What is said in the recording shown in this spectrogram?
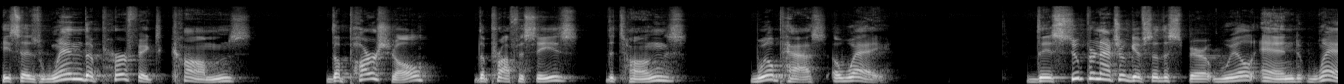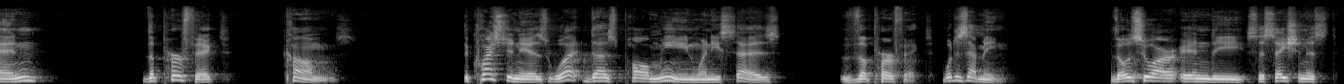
He says, When the perfect comes, the partial, the prophecies, the tongues, will pass away. The supernatural gifts of the Spirit will end when the perfect comes. The question is, what does Paul mean when he says the perfect? What does that mean? Those who are in the cessationist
